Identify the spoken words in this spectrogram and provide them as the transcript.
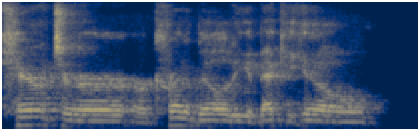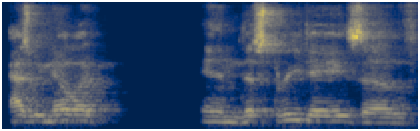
character or credibility of Becky Hill as we know it in this three days of,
